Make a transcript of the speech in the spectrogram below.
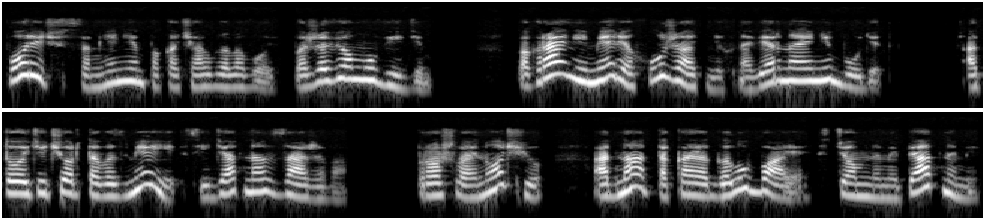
Поридж с сомнением покачал головой. «Поживем, увидим. По крайней мере, хуже от них, наверное, не будет. А то эти чертовы змеи съедят нас заживо. Прошлой ночью одна такая голубая с темными пятнами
